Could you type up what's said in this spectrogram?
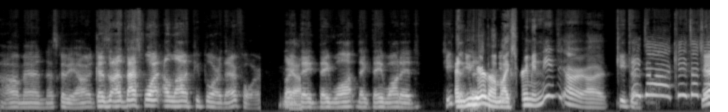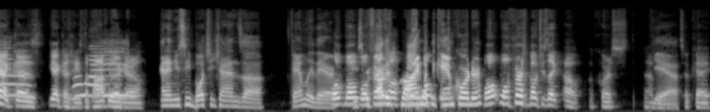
Oh man, that's gonna be hard because uh, that's what a lot of people are there for. Like Yeah. they they want like they wanted Keita. And you hear them like screaming Nij- or uh, Keita. Keita, Keita, Yeah, because yeah, because she's the popular girl. and then you see Bocchi Chan's uh family there. Well, well, well, her well, crying well, with the camcorder. Well, well, first Bocchi's like, oh, of course. I mean, Yeah. it's okay.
